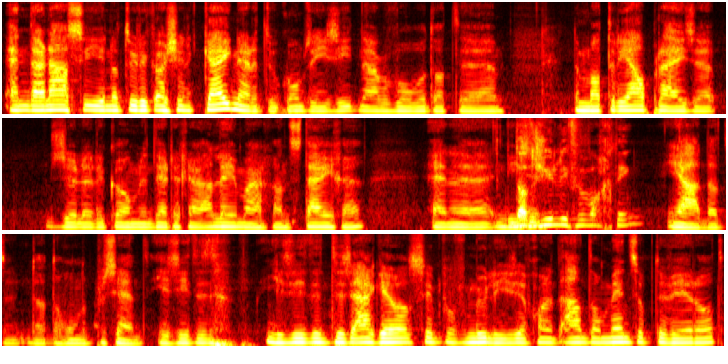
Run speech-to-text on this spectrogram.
En daarnaast zie je natuurlijk, als je kijkt naar de toekomst en je ziet naar bijvoorbeeld dat eh, de materiaalprijzen zullen de komende 30 jaar alleen maar gaan stijgen. En, die Dat is jullie verwachting? ja, dat, dat 100%. Je ziet het, je ziet het, het is eigenlijk een heel simpel formule. Je zegt gewoon het aantal mensen op de wereld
